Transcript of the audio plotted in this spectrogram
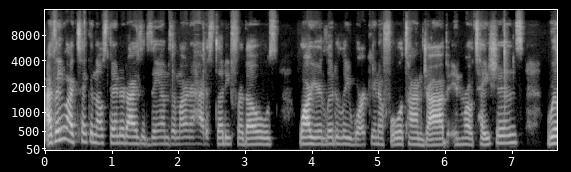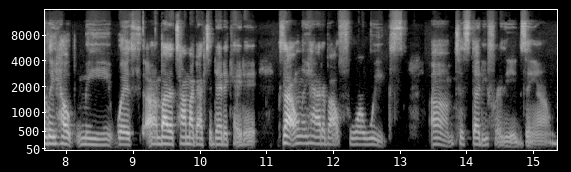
i think like taking those standardized exams and learning how to study for those while you're literally working a full-time job in rotations really helped me with um, by the time i got to dedicated because i only had about four weeks um, to study for the exam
